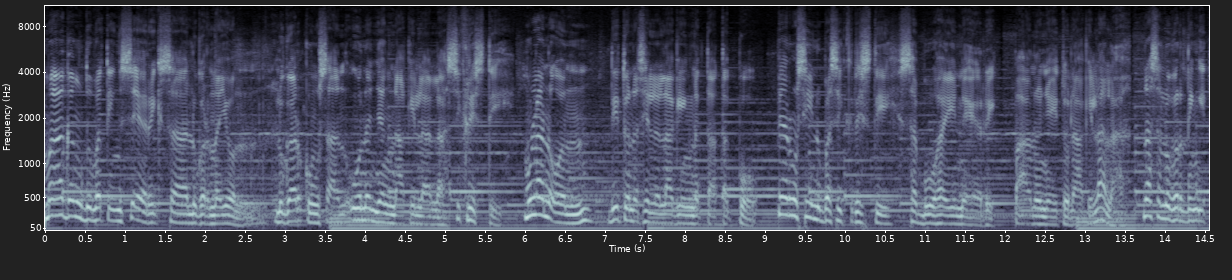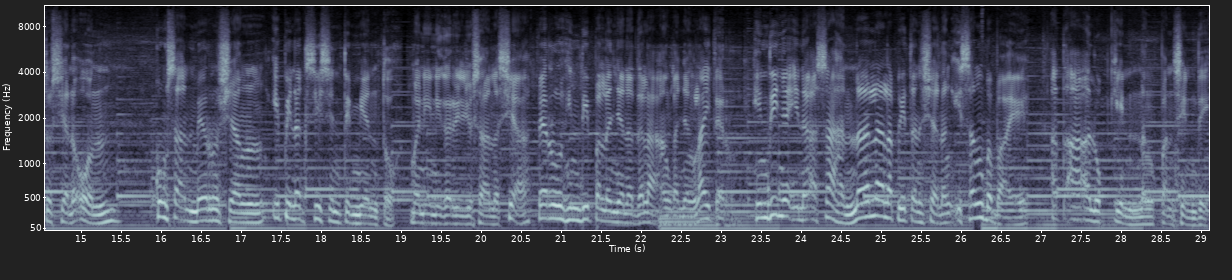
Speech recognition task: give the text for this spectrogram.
Maagang dumating si Eric sa lugar na yon, lugar kung saan una niyang nakilala si Christy. Mula noon, dito na sila laging nagtatagpo. Pero sino ba si Christy sa buhay ni Eric? Paano niya ito nakilala? Nasa lugar ding ito siya noon kung saan meron siyang ipinagsisintimiento. Maninigarilyo sana siya pero hindi pala niya nadala ang kanyang lighter. Hindi niya inaasahan na lalapitan siya ng isang babae at aalukin ng pansindi.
